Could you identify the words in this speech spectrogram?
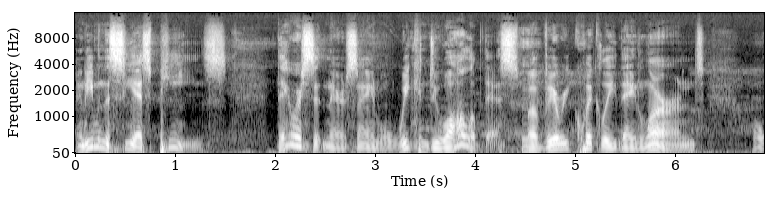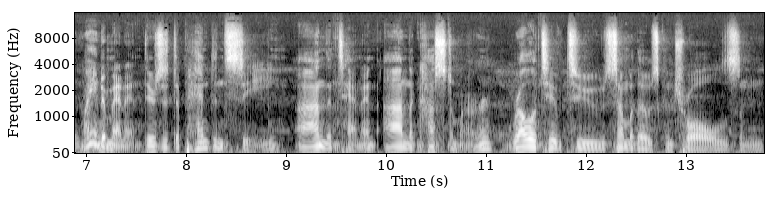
and even the CSPs, they were sitting there saying, well, we can do all of this. But mm. very quickly they learned – well, wait a minute, there's a dependency on the tenant, on the customer, relative to some of those controls and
